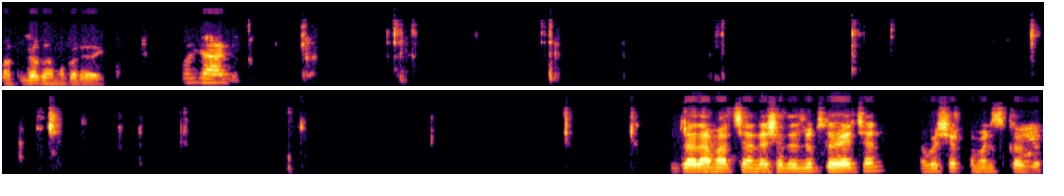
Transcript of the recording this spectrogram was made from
বাকিরাও কাম করে রাখো। যারা আমার চ্যানেলের সাথে যুক্ত হয়েছেন অবশ্যই কমেন্টস করবেন।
